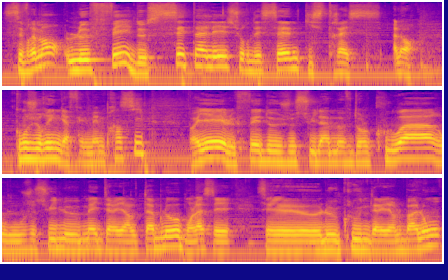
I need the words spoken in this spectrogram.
c'est vraiment le fait de s'étaler sur des scènes qui stressent. Alors, Conjuring a fait le même principe. Vous voyez, le fait de je suis la meuf dans le couloir ou je suis le mec derrière le tableau. Bon là, c'est le clown derrière le ballon.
